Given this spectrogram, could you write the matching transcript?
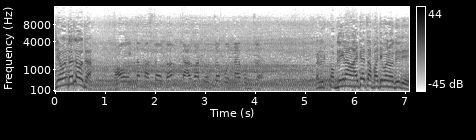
जेवण कसं होतं? भाऊ एकदम मस्त होतं. डाळ भात लोणचं कोण नाही कोणचं पण पब्लिकला माहिती आहे चपाती पण होती ती.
